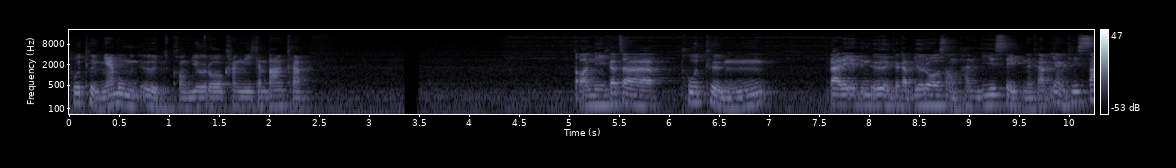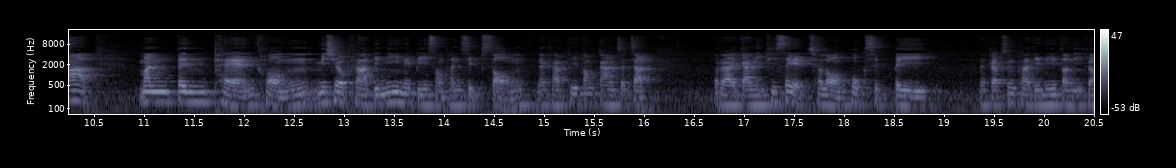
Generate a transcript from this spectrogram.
พูดถึงแง่มุมอื่นๆ ของยูโรครั้งนี้กันบ้างครับ ตอนนี้ก็จะพูดถึงรายละเอียดอื่นๆเกี่ยวกับยูโร 2020 นะครับ อย่างที่ทราบมันเป็นแผนของมิเชลพลาตินีในปี 2012 นะครับที่ต้องการจะจัดรายการนี้พิเศษฉลอง 60 ปีนะครับซึ่งพลาตินีตอนนี้ก็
